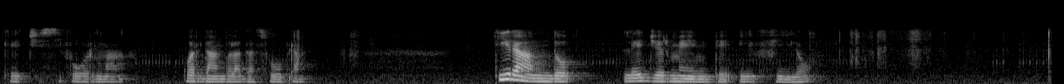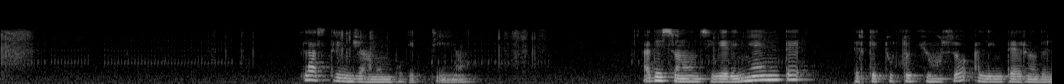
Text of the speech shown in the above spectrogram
che ci si forma guardandola da sopra. Tirando leggermente il filo la stringiamo un pochettino. Adesso non si vede niente perché è tutto chiuso all'interno del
